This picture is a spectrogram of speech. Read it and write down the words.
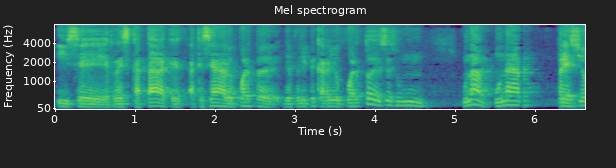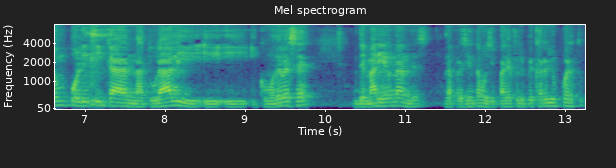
y se rescatara que, a que sea Aeropuerto de, Felipe Carrillo Puerto, eso es una, una, presión política natural y, como debe ser de María Hernández, la presidenta municipal de Felipe Carrillo Puerto,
